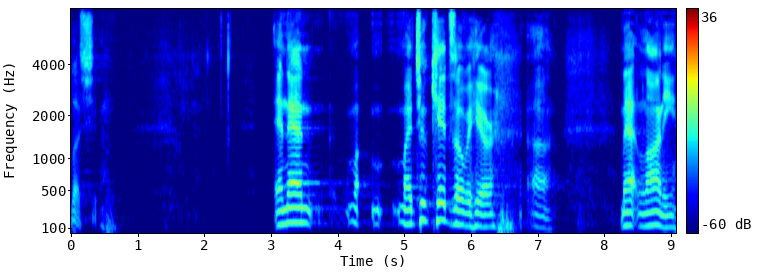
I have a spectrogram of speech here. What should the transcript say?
Bless you. And then my, my two kids over here, uh, Matt and Lonnie.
